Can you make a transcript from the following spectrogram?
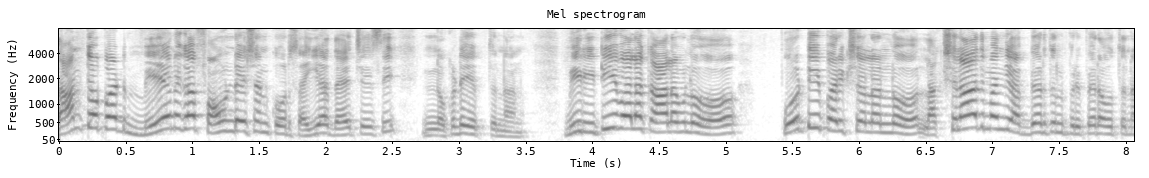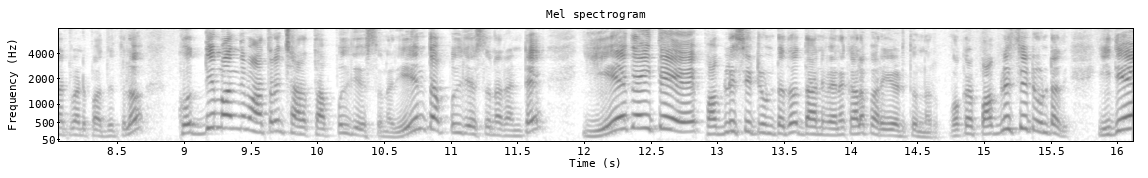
దాంతోపాటు మెయిన్గా ఫౌండేషన్ కోర్స్ అయ్యా దయచేసి నేను ఒకటే చెప్తున్నాను. మీరు ఇటీవల కాలంలో పోటీ పరీక్షలలో లక్షలాది మంది అభ్యర్థులు ప్రిపేర్ అవుతున్నటువంటి పద్ధతిలో కొద్ది మంది మాత్రం చాలా తప్పులు చేస్తున్నారు. ఏం తప్పులు చేస్తున్నారంటే ఏదైతే పబ్లిసిటీ ఉంటుందో దాని వెనకాల పరిగెడుతున్నారు. ఒక పబ్లిసిటీ ఉంటుంది. ఇదే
